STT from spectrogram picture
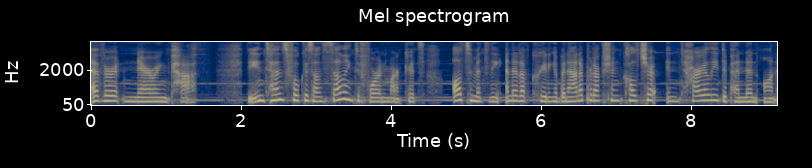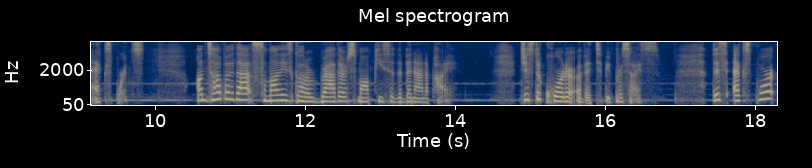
ever narrowing path. The intense focus on selling to foreign markets ultimately ended up creating a banana production culture entirely dependent on exports. On top of that, Somalis got a rather small piece of the banana pie. Just a quarter of it, to be precise. This export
